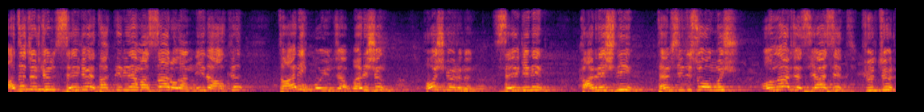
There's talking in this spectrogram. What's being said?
Atatürk'ün sevgi ve takdirine mazhar olan Niğde halkı tarih boyunca barışın, hoşgörünün, sevginin, kardeşliğin temsilcisi olmuş, onlarca siyaset, kültür,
